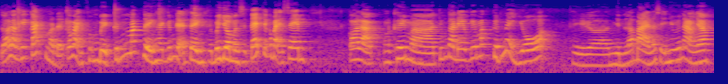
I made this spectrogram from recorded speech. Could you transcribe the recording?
đó là cái cách mà để các bạn phân biệt kính mắc tiền hay kính rẻ tiền. Thì bây giờ mình sẽ test cho các bạn xem. Coi là khi mà chúng ta đeo cái mắt kính này vô á thì ờ, nhìn lá bài nó sẽ như thế nào nha.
